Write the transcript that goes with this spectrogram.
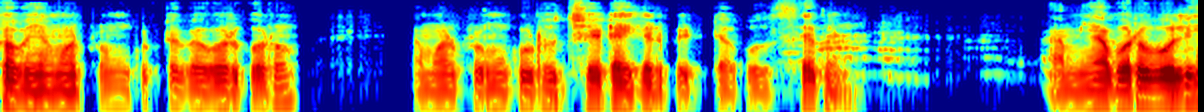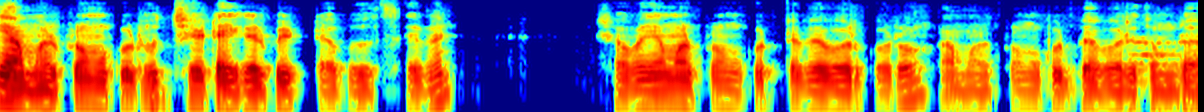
সবাই আমার প্রোমো কোডটা ব্যবহার করো। আমার প্রোমো কোড হচ্ছে টাইগার পেট ডাবল সেভেন আমি আবারও বলি, আমার প্রোমো কোড হচ্ছে টাইগার পেট ডাবল সেভেন সবাই আমার প্রোমো কোডটা ব্যবহার করো। আমার প্রোমো কোড ব্যবহারে তোমরা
